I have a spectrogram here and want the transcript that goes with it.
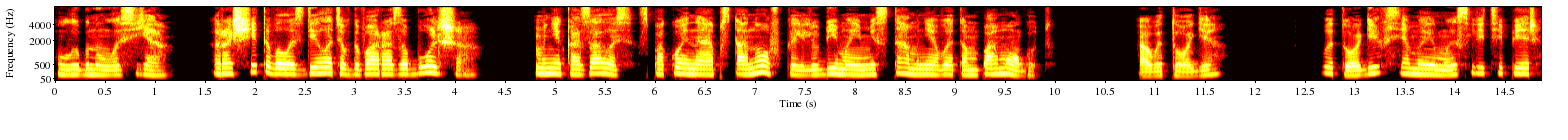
улыбнулась я. Рассчитывала сделать в два раза больше. Мне казалось, спокойная обстановка и любимые места мне в этом помогут. А в итоге? В итоге все мои мысли теперь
